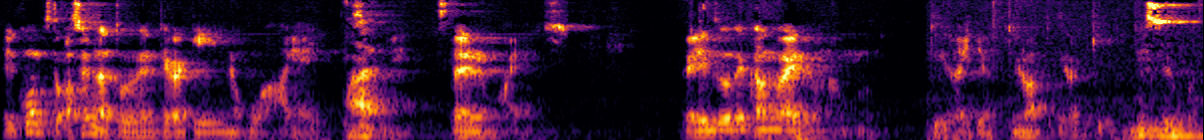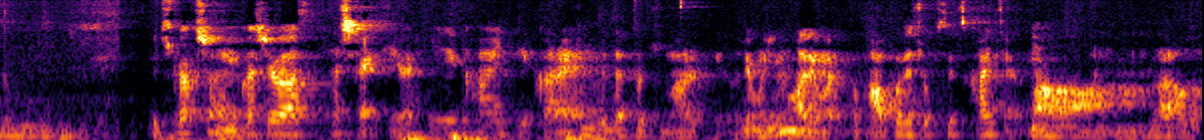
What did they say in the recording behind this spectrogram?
絵コンテとかそういうのは当然手書きの方が早いですよね。伝えるのも早いし。映像で考えるようなものっていうアイデアっていうのは手書きですよ、こと。で企画書も昔は確かに手書きで書いてからやってた時もあるけど、でも今はでもやっぱパワポで直接書いちゃう。ああ、なるほど。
